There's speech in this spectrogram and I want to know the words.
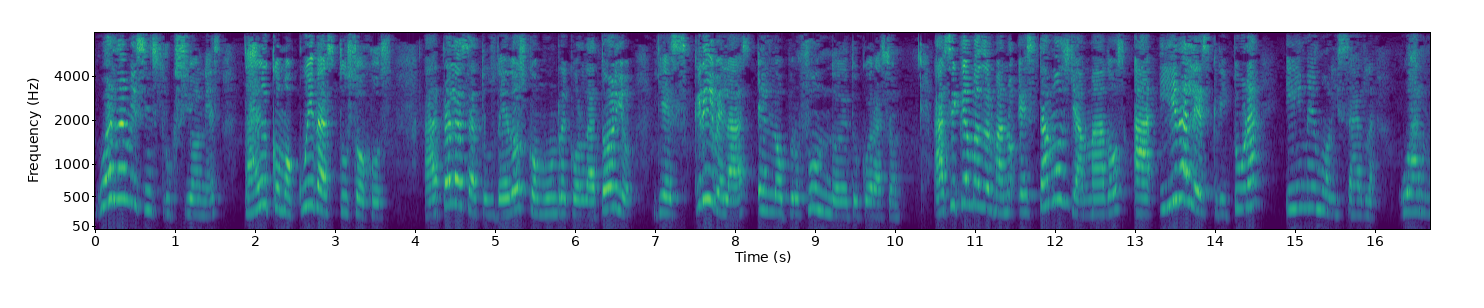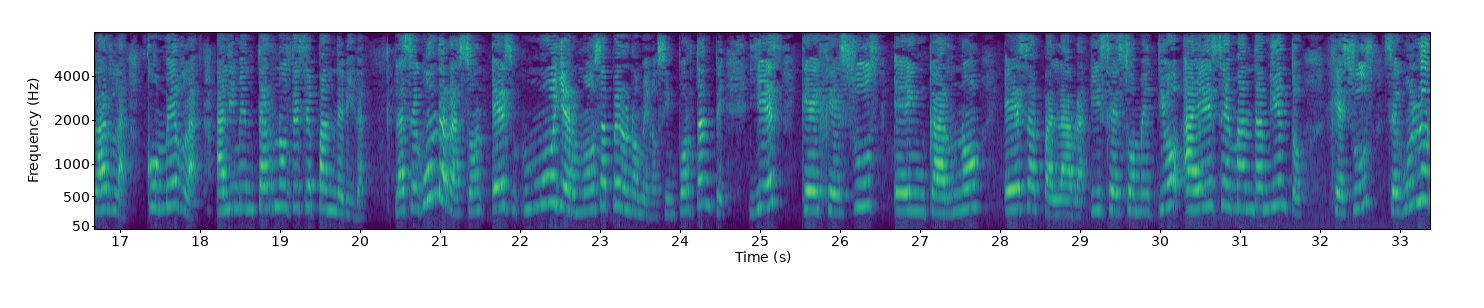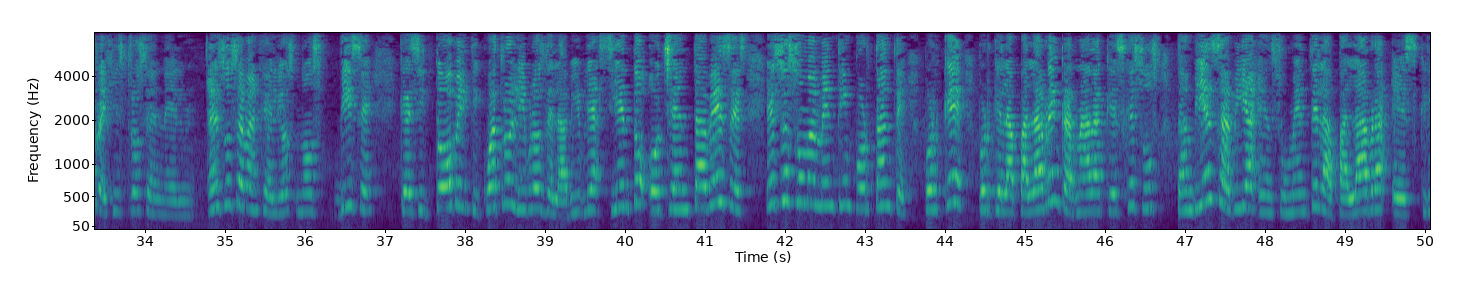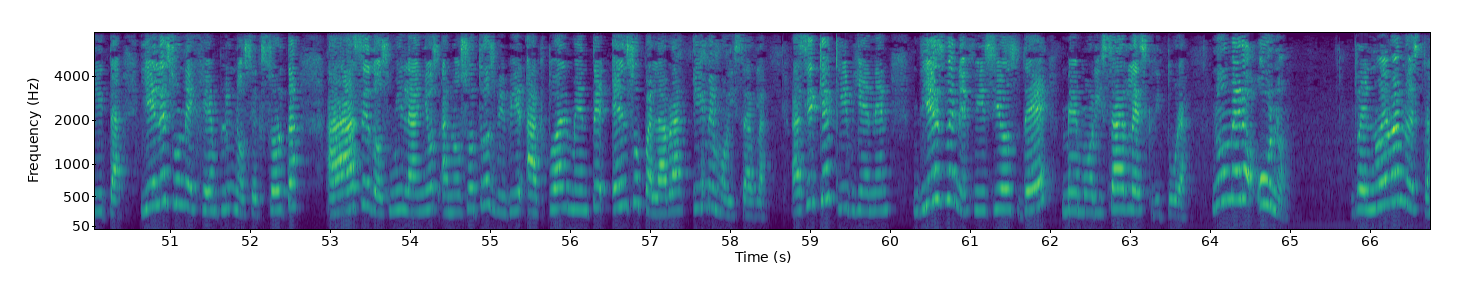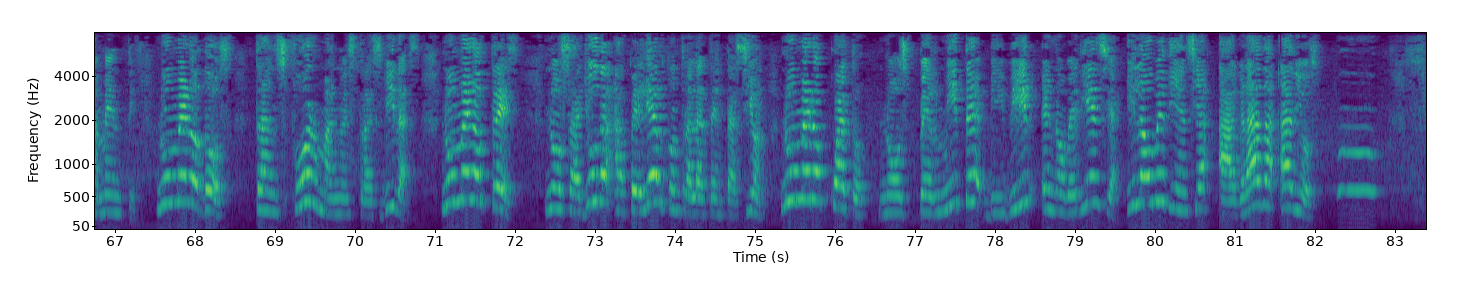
Guarda mis instrucciones tal como cuidas tus ojos. Átalas a tus dedos como un recordatorio y escríbelas en lo profundo de tu corazón. Así que, amado hermano, estamos llamados a ir a la escritura y memorizarla, guardarla, comerla, alimentarnos de ese pan de vida. La segunda razón es muy hermosa, pero no menos importante, y es que Jesús encarnó esa palabra y se sometió a ese mandamiento. Jesús, según los registros en, el, en sus evangelios, nos dice que citó 24 libros de la Biblia 180 veces. Eso es sumamente importante. ¿Por qué? Porque la palabra encarnada, que es Jesús, también sabía en su mente la palabra escrita. Y Él es un ejemplo y nos exhorta a hace dos mil años a nosotros vivir actualmente en su palabra y Así que aquí vienen 10 beneficios de memorizar la escritura. Número 1. Renueva nuestra mente. Número 2. Transforma nuestras vidas. Número 3 nos ayuda a pelear contra la tentación. Número 4, nos permite vivir en obediencia y la obediencia agrada a Dios.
